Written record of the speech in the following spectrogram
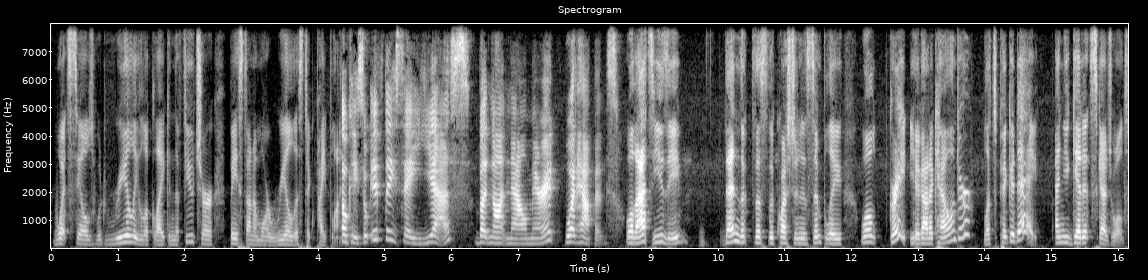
what sales would really look like in the future based on a more realistic pipeline. okay so if they say yes but not now Merit what happens Well, that's easy. Then the, the the question is simply, well, great, you got a calendar? Let's pick a day, and you get it scheduled.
